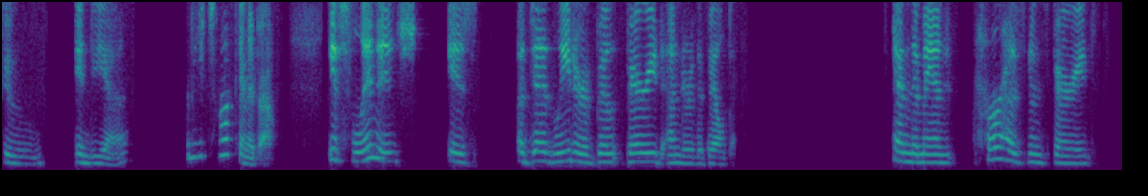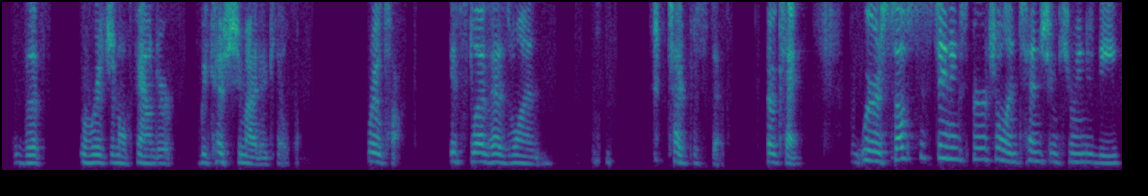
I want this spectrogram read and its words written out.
to India. What are you talking about? Its lineage is a dead leader buried under the building. And the man, her husband's buried the original founder because she might have killed him. Real talk. It's love has won type of stuff. Okay. We're a self sustaining spiritual intention community,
